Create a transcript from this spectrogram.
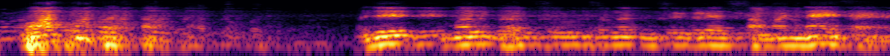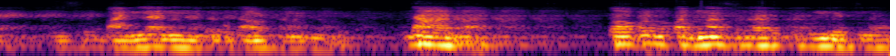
वाहतूक म्हणजे तुम्हाला घर सोडून समजा दुसरीकडे सामान न्यायचं आहे दुसरं बांधल्यानंतर गावठाण दहा हजार. तो आपण पन्नास हजार करून घेतला.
